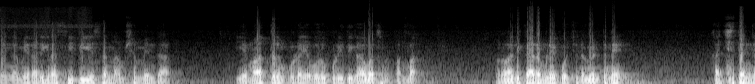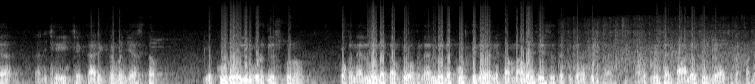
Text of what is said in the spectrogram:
ముఖ్యంగా మీరు అడిగిన సిపిఎస్ అన్న అంశం మీద ఏమాత్రం కూడా ఎవరు కూడా ఇది కావాల్సిన పనుల. మనం అధికారంలోకి వచ్చిన వెంటనే ఖచ్చితంగా దాన్ని చేయించే కార్యక్రమం చేస్తాం. ఎక్కువ రోజులు కూడా తీసుకుని ఒక నెలలోనే కంప్లీట్ ఒక నెలలోనే పూర్తిగా దాన్ని కం- అమలు చేసేటట్టుగా కూడా చేస్తాం. మన గురించి అంత ఆలోచన చేయాల్సిన పని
